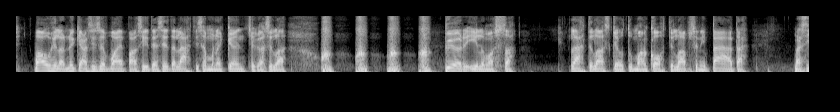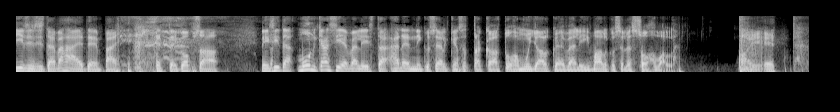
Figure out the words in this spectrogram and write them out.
vauhilla nykäsin sen vaipaa siitä ja siitä lähti semmoinen köntsä, joka sillä pyöri ilmassa, lähti laskeutumaan kohti lapseni päätä. Mä siirsin sitä vähän eteenpäin, ettei kopsaha. Niin siitä mun käsien välistä hänen niin selkeänsä takaa tuohon mun jalkojen väliin valkoiselle sohvalle. Ai että.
